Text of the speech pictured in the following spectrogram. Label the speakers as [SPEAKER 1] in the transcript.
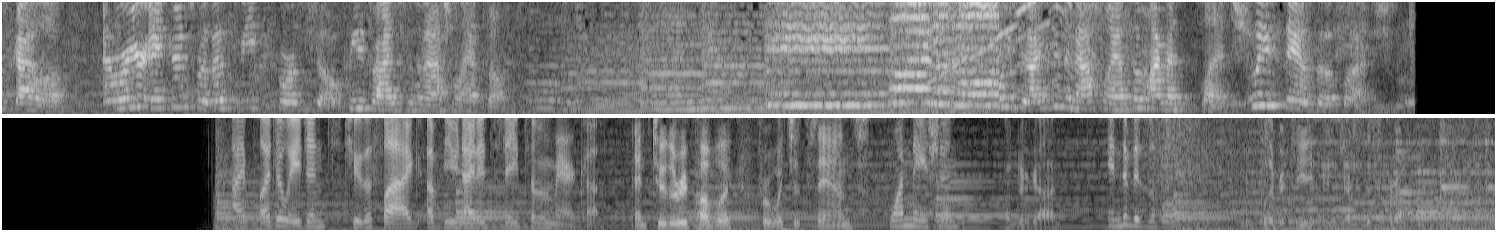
[SPEAKER 1] And I'm Skyla.
[SPEAKER 2] And we're your anchors for this week's sports show.
[SPEAKER 1] Please rise for the national anthem. Wait, did I say the national anthem? I meant the pledge.
[SPEAKER 2] Please stand for the pledge.
[SPEAKER 3] I pledge allegiance to the flag of the United States of America
[SPEAKER 4] and to the republic for which it stands,
[SPEAKER 5] one nation,
[SPEAKER 6] under God,
[SPEAKER 3] indivisible,
[SPEAKER 6] with liberty and justice for all.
